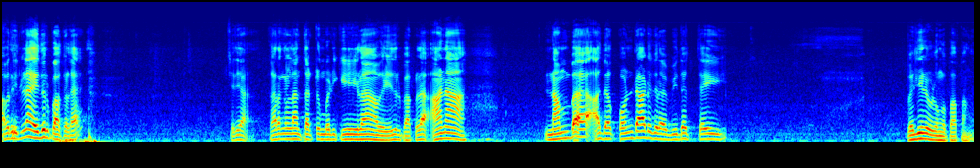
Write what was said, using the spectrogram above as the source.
அவர் இதெல்லாம் எதிர்பார்க்கல. சரியா? கரங்கள்லாம் தட்டும்படிக்கெலாம் அவர் எதிர்பார்க்கல. ஆனால் நம்ம அதை கொண்டாடுகிற விதத்தை வெளியில் உள்ளவங்க பார்ப்பாங்க.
